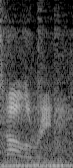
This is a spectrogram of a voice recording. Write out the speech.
tolerated.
